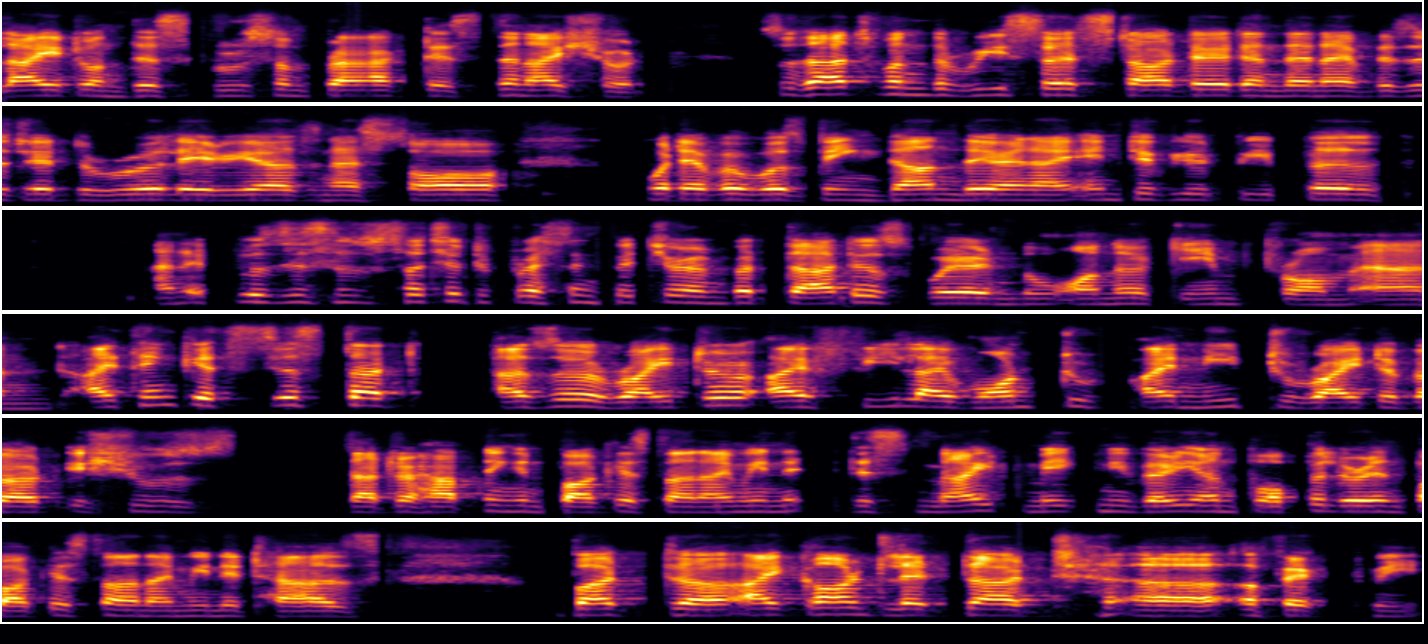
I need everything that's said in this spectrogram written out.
light on this gruesome practice then i should so that's when the research started and then i visited the rural areas and i saw whatever was being done there and i interviewed people and it was just such a depressing picture and but that is where no honor came from. And i think it's just that as a writer i feel i want to i need to write about issues that are happening in pakistan. I mean this might make me very unpopular in pakistan. I mean it has but uh, i can't let that uh, affect me.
